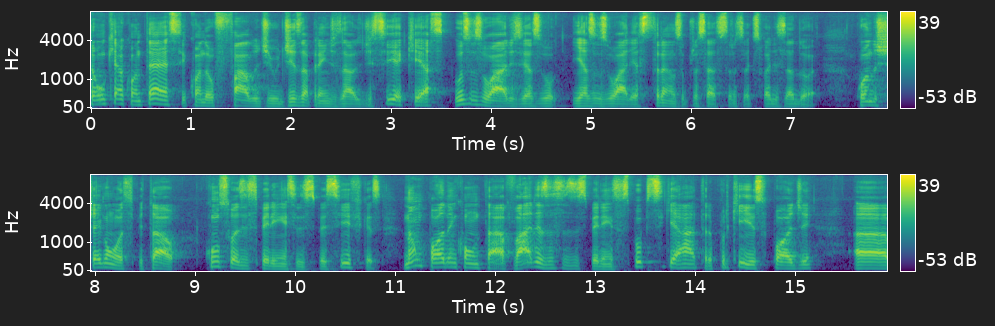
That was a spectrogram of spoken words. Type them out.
Então, o que acontece quando eu falo de o desaprendizado de si é que as, os usuários e as, e as usuárias trans, o processo transexualizador, quando chegam ao hospital com suas experiências específicas, não podem contar várias dessas experiências para o psiquiatra, porque isso pode, uh,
